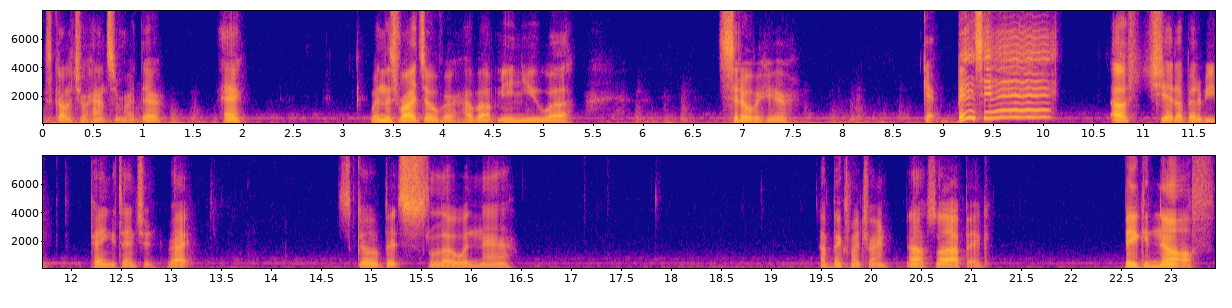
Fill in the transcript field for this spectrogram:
Scarlett Johansson right there. Hey, when this ride's over, how about me and you uh, sit over here? Get busy! Oh shit, I better be paying attention. Right. Let's go a bit slow in there. How big's my train? Oh, it's not that big. Big enough.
